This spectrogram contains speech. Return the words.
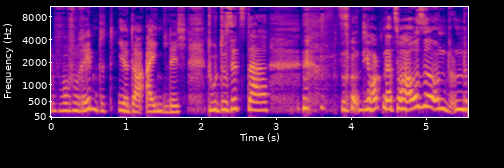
wovon redet ihr da eigentlich? Du, du sitzt da So, die hocken da zu Hause und, und,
